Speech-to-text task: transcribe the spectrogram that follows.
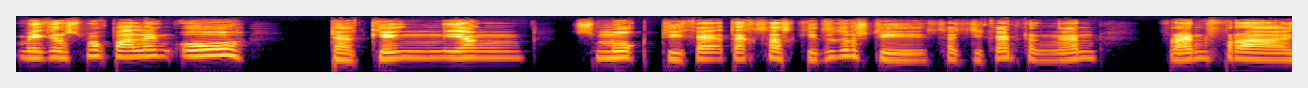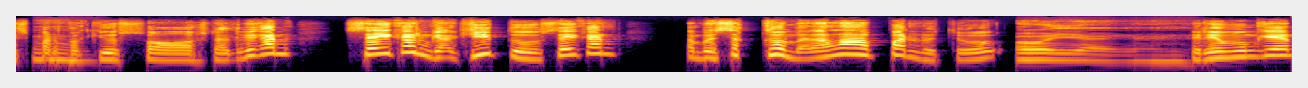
mikir smoke paling oh daging yang smoke di kayak Texas gitu terus disajikan dengan french fries, Hmm. barbecue sauce. Nah, tapi kan saya kan nggak gitu. Saya kan sampai sego sampai lalapan loh, Cuk. Oh iya iya. iya. Jadi mungkin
